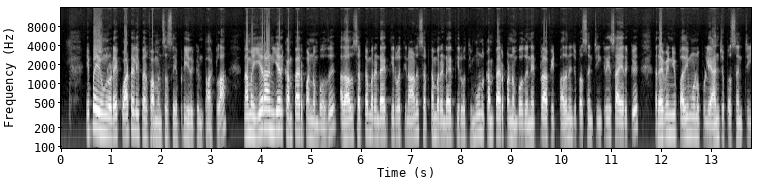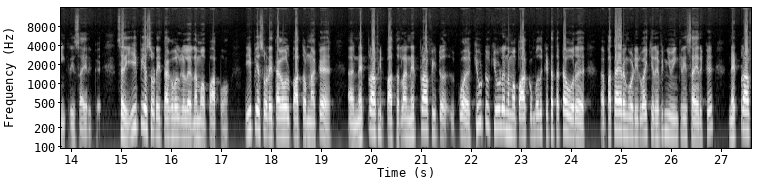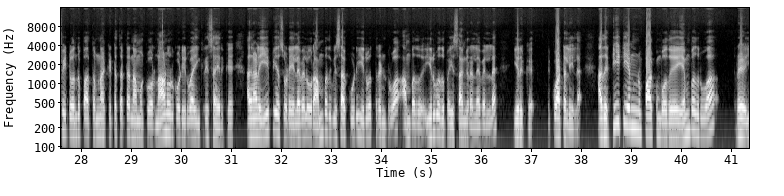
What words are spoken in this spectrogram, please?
இப்போ இவங்களுடைய குவார்டர்லி பெர்ஃபார்மன்சஸ் எப்படி இருக்குன்னு பார்க்கலாம். நம்ம இயர் ஆன் இயர் கம்பேர் பண்ணும்போது அதாவது செப்டம்பர் ரெண்டாயிரத்தி இருபத்தி நாலு செப்டம்பர் ரெண்டாயிரத்தி இருபத்தி மூணு கம்பேர் பண்ணும்போது நெட் ப்ராஃபிட் பதினஞ்சு பர்சன்ட் இன்க்ரீஸ் ஆகிருக்கு ரெவென்யூ பதிமூணு புள்ளி அஞ்சு பர்சன்ட் இன்க்ரீஸ் ஆகிருக்கு சரி இபிஎஸோடைய தகவல்களை நம்ம பார்ப்போம். இபிஎஸோடைய தகவல் பார்த்தோம்னாக்க நெட் ப்ராஃபிட் பார்த்துடலாம். நெட் ப்ராஃபிட் கியூ டு கியூவில் நம்ம பார்க்கும்போது கிட்டத்தட்ட ஒரு பத்தாயிரம் கோடி ரூபாய்க்கு ரெவென்யூ இன்க்ரீஸ் ஆகிருக்கு நெட் ப்ராஃபிட் வந்து பார்த்தோம்னா கிட்டத்தட்ட நமக்கு ஒரு நானூறு கோடி ரூபாய் இன்க்ரீஸ் ஆகிருக்கு அதனால் இபிஎஸ் உடைய லெவல் ஒரு ஐம்பது பைசா கூடி இருபத்தி ரெண்டு ரூபா ஐம்பது இருபது பைசாங்கிற லெவலில் இருக்குது குவார்ட்டர்லியில் அது டிடிஎம்னு பார்க்கும்போது எண்பது ரூபா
